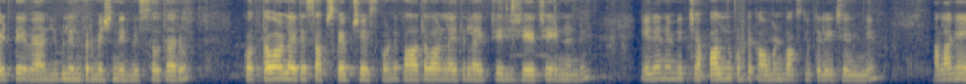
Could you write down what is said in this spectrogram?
పెట్టే వాల్యుబుల్ ఇన్ఫర్మేషన్ మీరు మిస్ అవుతారు. కొత్త వాళ్ళు అయితే సబ్స్క్రైబ్ చేసుకోండి. పాత వాళ్ళు అయితే లైక్ చేసి షేర్ చేయండి ఏదైనా మీరు చెప్పాలనుకుంటే కామెంట్ బాక్స్లో తెలియచేయండి. అలాగే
